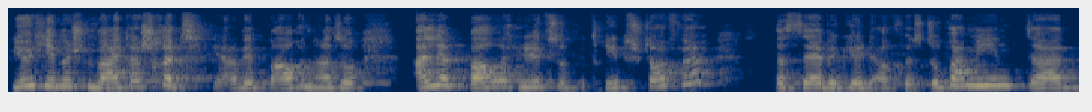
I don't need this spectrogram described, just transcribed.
biochemisch ein weiter Schritt. Ja, wir brauchen also alle Bauhilfs- und Betriebsstoffe. Dasselbe gilt auch fürs Dopamin. Da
